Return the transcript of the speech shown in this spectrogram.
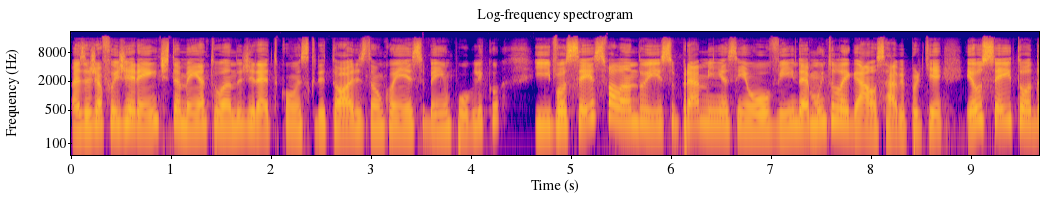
mas eu já fui gerente também atuando direto com escritórios, então conheço bem o público. E vocês falando isso para mim, assim, ouvindo, é muito legal, sabe? Porque eu sei todo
